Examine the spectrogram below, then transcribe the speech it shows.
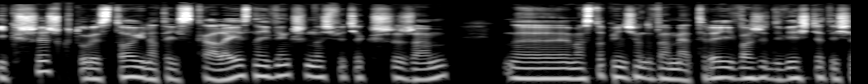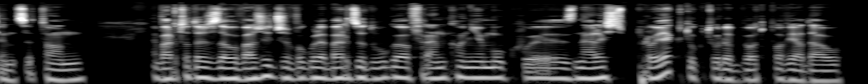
i krzyż, który stoi na tej skale jest największym na świecie krzyżem, e, ma 152 metry i waży 200 tysięcy ton. Warto też zauważyć, że w ogóle bardzo długo Franco nie mógł e, znaleźć projektu, który by odpowiadał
